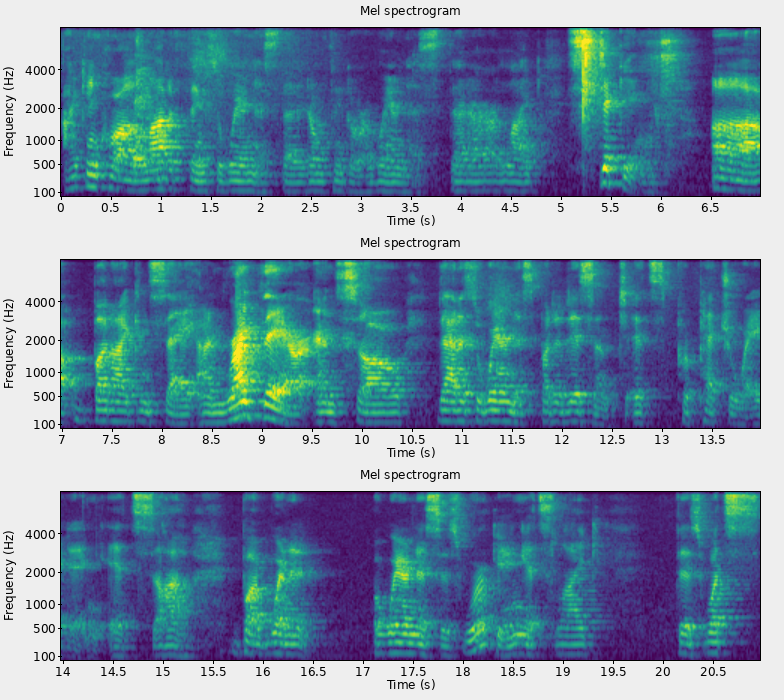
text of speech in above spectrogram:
I can call a lot of things awareness that I don't think are awareness, that are like sticking. Uh, but I can say I'm right there, and so that is awareness, but it isn't. It's perpetuating. It's, uh, but when it awareness is working, it's like there's what's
